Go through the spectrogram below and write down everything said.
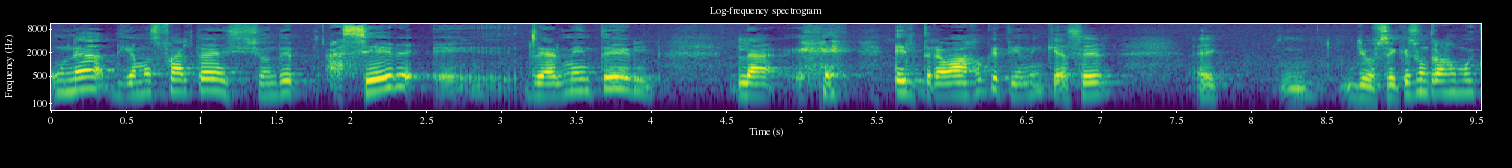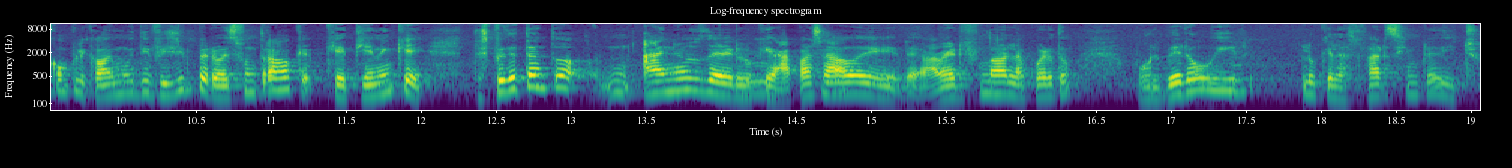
una, digamos, falta de decisión de hacer eh, realmente el, la, el, trabajo que tienen que hacer. Yo sé que es un trabajo muy complicado y muy difícil, pero es un trabajo que, que tienen que, después de tantos años de lo que ha pasado, de, haber firmado el acuerdo, volver a oír lo que las FARC siempre ha dicho.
